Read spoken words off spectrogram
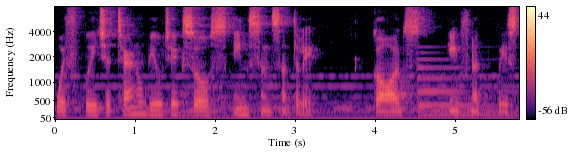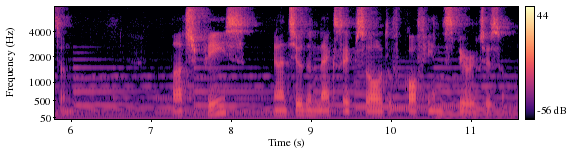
with which eternal beauty exalts incessantly God's infinite wisdom. Much peace, and until the next episode of Coffee and Spiritism.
